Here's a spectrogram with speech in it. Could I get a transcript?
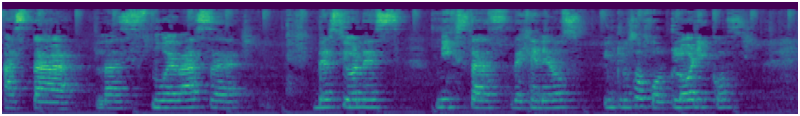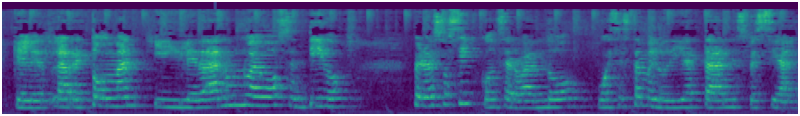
hasta las nuevas eh, versiones mixtas de géneros incluso folclóricos que la retoman y le dan un nuevo sentido pero eso sí, conservando pues esta melodía tan especial.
